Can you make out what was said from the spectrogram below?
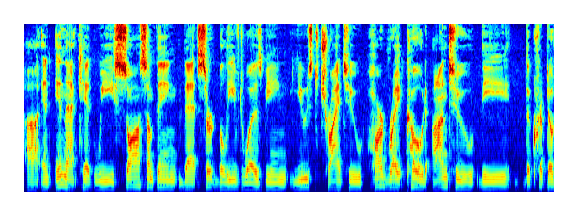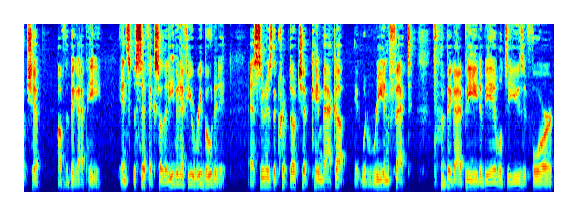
Uh, and in that kit, we saw something that SIRT believed was being used to try to hard write code onto the the crypto chip of the BIG-IP in specific, so that even if you rebooted it, as soon as the crypto chip came back up, it would reinfect the BIG-IP to be able to use it for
